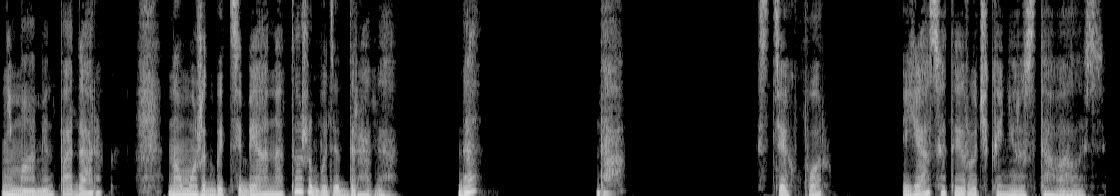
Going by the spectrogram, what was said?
не мамин подарок, но, может быть, тебе она тоже будет дорога, да? Да. С тех пор я с этой ручкой не расставалась.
